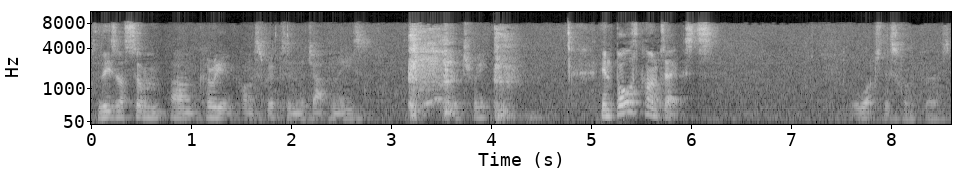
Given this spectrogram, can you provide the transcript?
So these are some um, Korean conscripts in the Japanese military. In both contexts, we'll watch this one first.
